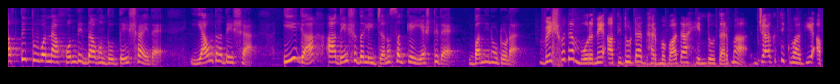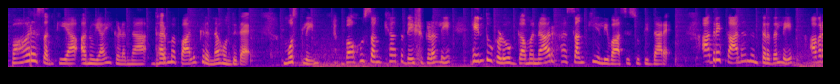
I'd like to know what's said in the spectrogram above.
ಅಸ್ತಿತ್ವವನ್ನು ಹೊಂದಿದ್ದ ಒಂದು ದೇಶ ಇದೆ. ಯಾವುದಾ ದೇಶ? ಈಗ ಆ ದೇಶದಲ್ಲಿ ಜನಸಂಖ್ಯೆ ಎಷ್ಟಿದೆ? ಬನ್ನಿ ನೋಡೋಣ. ವಿಶ್ವದ ಮೂರನೇ ಅತಿದೊಡ್ಡ ಧರ್ಮವಾದ ಹಿಂದೂ ಧರ್ಮ ಜಾಗತಿಕವಾಗಿ ಅಪಾರ ಸಂಖ್ಯೆಯ ಅನುಯಾಯಿಗಳನ್ನ ಧರ್ಮ ಪಾಲಕರನ್ನ ಹೊಂದಿದೆ. ಮುಸ್ಲಿಂ, ಬಹುಸಂಖ್ಯಾತ ದೇಶಗಳಲ್ಲಿ ಹಿಂದೂಗಳು ಗಮನಾರ್ಹ ಸಂಖ್ಯೆಯಲ್ಲಿ ವಾಸಿಸುತ್ತಿದ್ದಾರೆ. ಆದರೆ ಕಾಲಾನಂತರದಲ್ಲಿ ಅವರ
